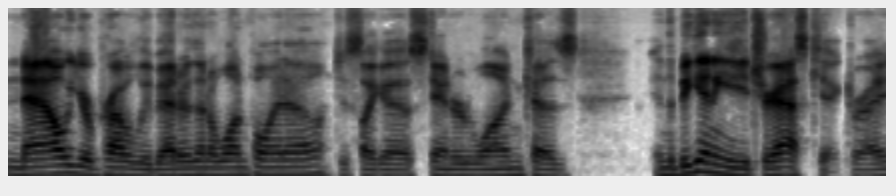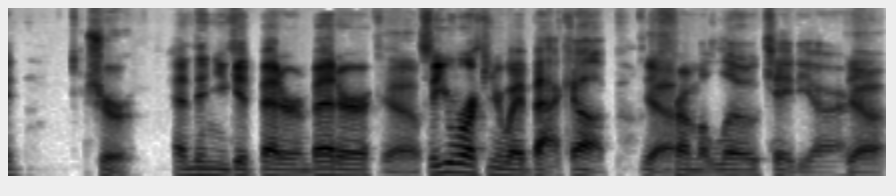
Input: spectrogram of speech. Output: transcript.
now you're probably better than a 1.0, just like a standard one, because in the beginning you get your ass kicked, right? Sure. And then you get better and better. Yeah. So you're working your way back up Yeah. from a low KDR. Yeah.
